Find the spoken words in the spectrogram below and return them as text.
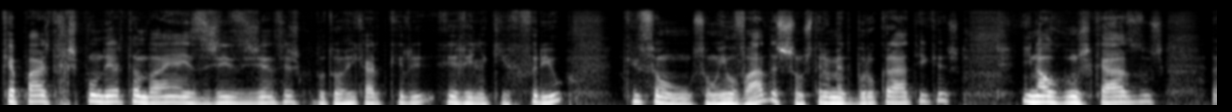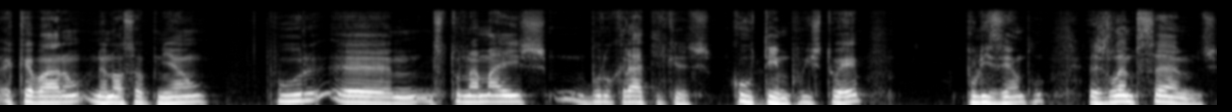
capaz de responder também às exigências que o Dr. Ricardo Carrilho aqui referiu, que são, são elevadas, são extremamente burocráticas e, em alguns casos, acabaram, na nossa opinião, por uh, se tornar mais burocráticas com o tempo. Isto é, por exemplo, as lump sums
